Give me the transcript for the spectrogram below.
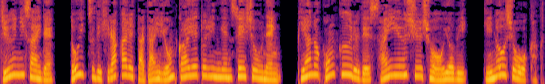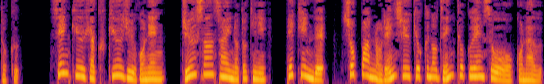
12歳でドイツで開かれた第4回エトリンゲン青少年ピアノコンクールで最優秀賞及び技能賞を獲得。1995年、13歳の時に北京でショパンの練習曲の全曲演奏を行う。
